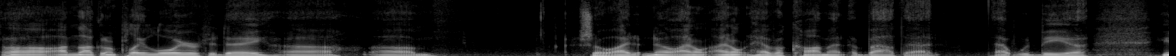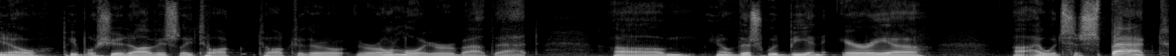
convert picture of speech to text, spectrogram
Uh, I'm not going to play lawyer today, uh, um, so I no, I don't. I don't have a comment about that. That would be a, you know, people should obviously talk talk to their their own lawyer about that. Um, you know, this would be an area, uh, I would suspect,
